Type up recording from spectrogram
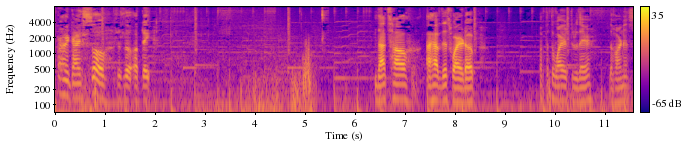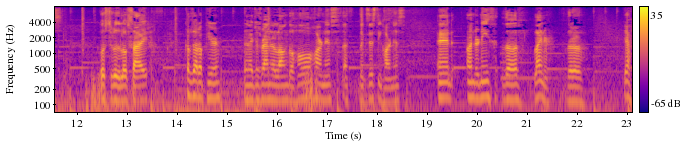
All right guys so just a little update. That's how I have this wired up. I put the wire through there the harness. Goes through the low side. Comes out up here. Then I just ran it along the whole harness that's the existing harness and underneath the liner the, yeah,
